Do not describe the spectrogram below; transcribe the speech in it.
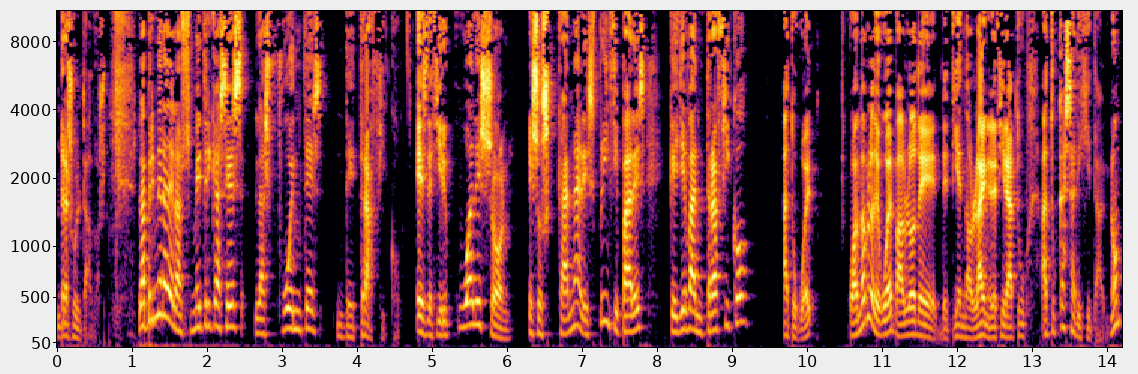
resultados. La primera de las métricas es las fuentes de tráfico, es decir, cuáles son esos canales principales que llevan tráfico a tu web. Cuando hablo de web hablo de, tienda online, es decir, a tu, a tu casa digital, ¿no?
